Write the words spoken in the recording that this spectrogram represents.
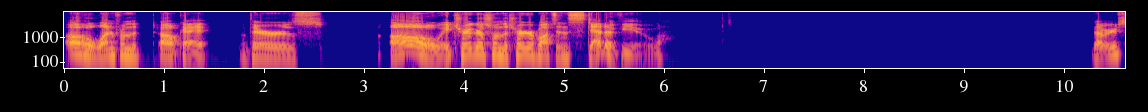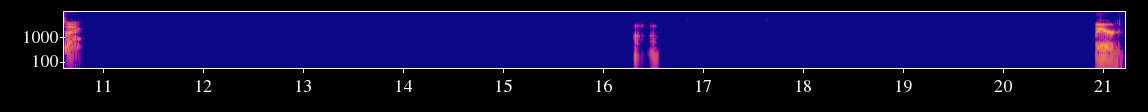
Oh, one from the... Okay. There's... Oh, it triggers from the trigger bots instead of you. Is that what you're saying? Huh. Weird.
